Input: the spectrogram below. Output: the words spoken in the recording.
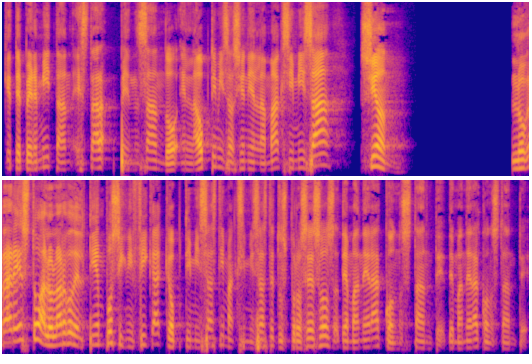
que te permitan estar pensando en la optimización y en la maximización. Lograr esto a lo largo del tiempo significa que optimizaste y maximizaste tus procesos de manera constante, de manera constante.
